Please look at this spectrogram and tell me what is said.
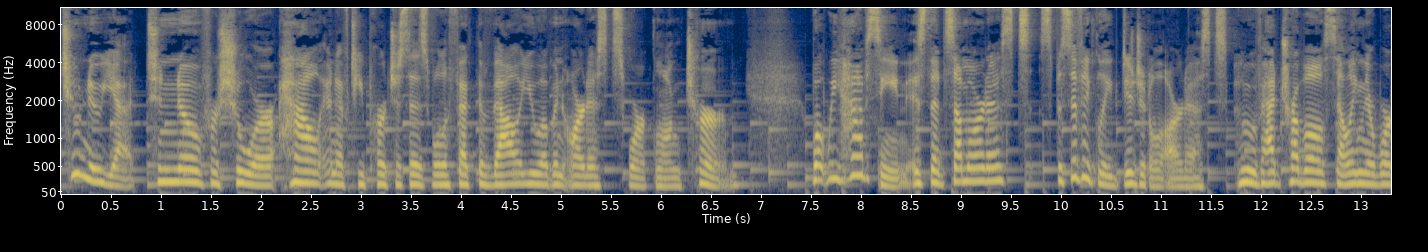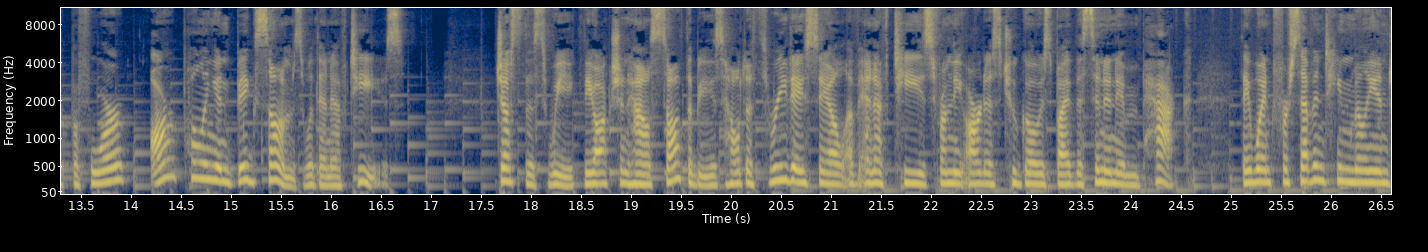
too new yet to know for sure how NFT purchases will affect the value of an artist's work long term. What we have seen is that some artists, specifically digital artists, who've had trouble selling their work before, are pulling in big sums with NFTs. Just this week, the auction house Sotheby's held a three day sale of NFTs from the artist who goes by the synonym Pak. They went for $17 million.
